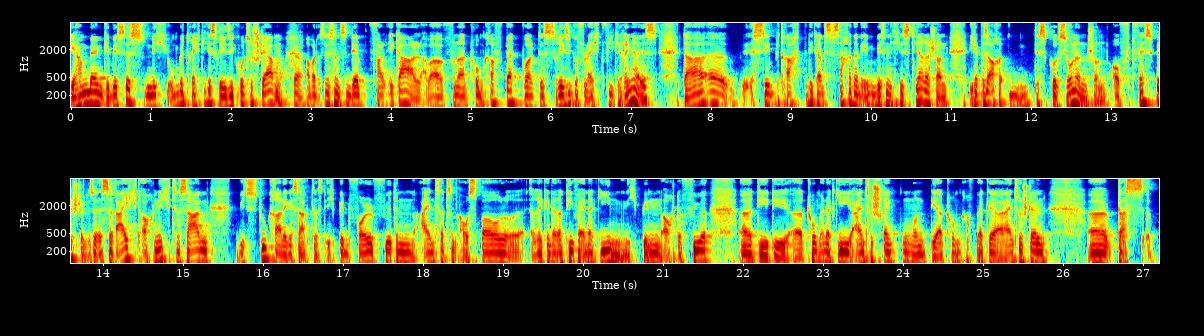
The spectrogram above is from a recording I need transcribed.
haben wir ein gewisses, nicht unbeträchtliches Risiko zu sterben. Ja. Aber das ist uns in dem Fall egal. Aber von einem Atomkraftwerk, wo halt das Risiko vielleicht viel geringer ist, da äh, sehen, betrachten wir die ganze Sache dann eben wesentlich hysterischer. Und ich habe das auch in Diskussionen schon oft festgestellt. Also es reicht auch nicht zu sagen, wie du gerade gesagt hast, ich bin voll für den Einsatz und Ausbau regenerativer Energien. Ich bin auch dafür, äh, die, die Atomenergie einzuschränken und die Atomkraftwerke einzustellen. Äh, das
